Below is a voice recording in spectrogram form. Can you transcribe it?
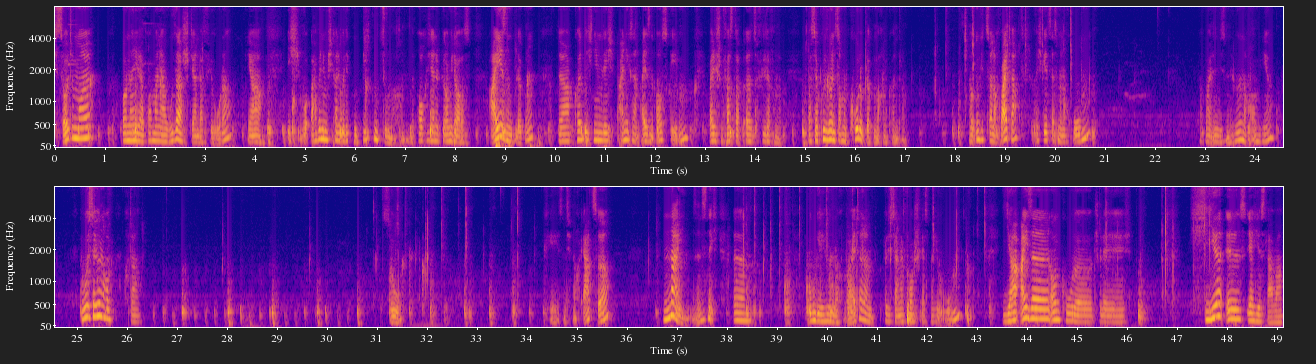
Ich sollte mal. Oh nein, da braucht man ja Wither-Stern dafür, oder? Ja. Ich habe nämlich gerade überlegt, einen Beacon zu machen. Da brauche ich eine Pyramide aus Eisenblöcken. Da könnte ich nämlich einiges an Eisen ausgeben, weil ich schon fast äh, zu viel davon habe. Was ja cool, wenn man das auch mit Kohleblöcken machen könnte. Da unten geht es zwar noch weiter, aber ich gehe jetzt erstmal nach oben. Nochmal in diesen Höhlenraum hier. Wo ist der Höhlenraum? Ach, da. So. Okay, sind hier noch Erze? Nein, sind es nicht. Ähm, oben geht die Höhle noch weiter. Dann würde ich sagen, erforsche ich erstmal hier oben. Ja, Eisen und Kohle. Chillig. Hier ist. Ja, hier ist Lava.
